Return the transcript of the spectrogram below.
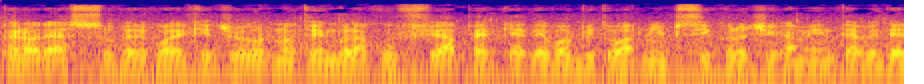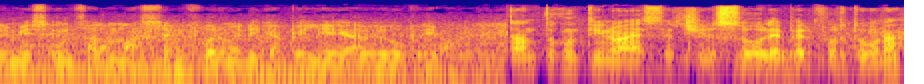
però adesso per qualche giorno tengo la cuffia perché devo abituarmi psicologicamente a vedermi senza la massa in forma di capelli che avevo prima. Tanto continua a esserci il sole, per fortuna.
